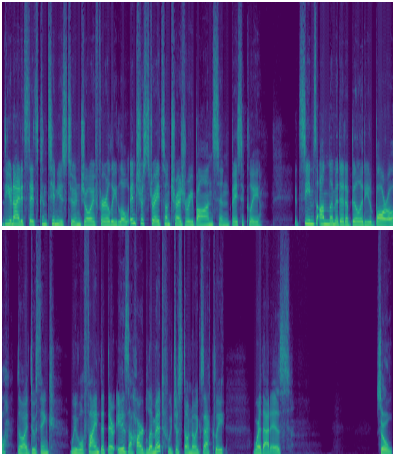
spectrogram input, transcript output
the United States continues to enjoy fairly low interest rates on treasury bonds and basically it seems unlimited ability to borrow, though I do think we will find that there is a hard limit. We just don't know exactly where that is. So,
